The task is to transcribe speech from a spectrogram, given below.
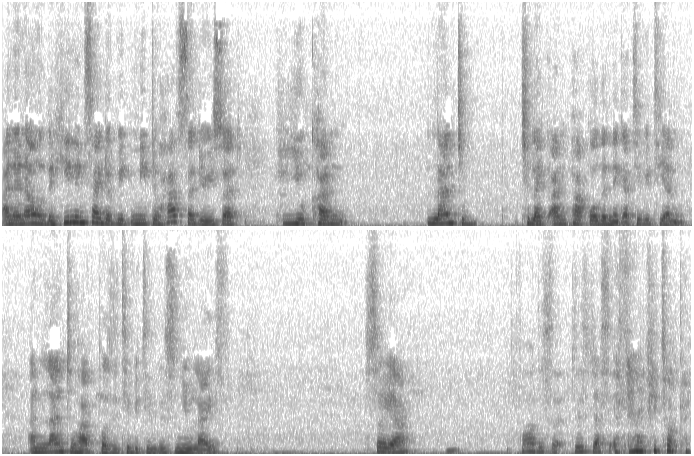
and are now on the healing side of it need to have surgery so that you can learn to to like unpack all the negativity and and learn to have positivity in this new life. So yeah. Wow, this uh, this is just a therapy talk and,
